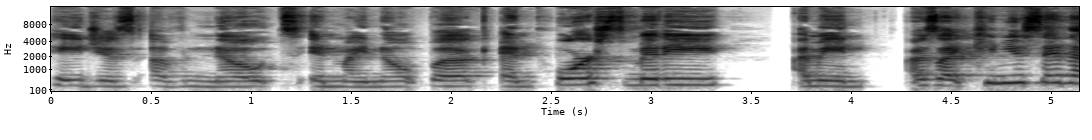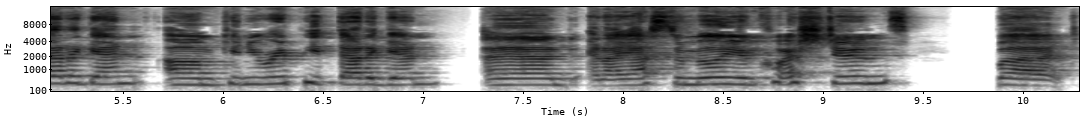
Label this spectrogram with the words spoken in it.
pages of notes in my notebook and poor Smitty. I mean, I was like, can you say that again? Um, can you repeat that again? And, and I asked a million questions, but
